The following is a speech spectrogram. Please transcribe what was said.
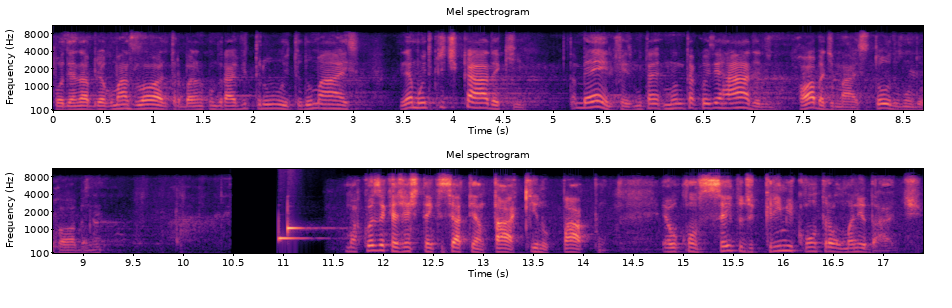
podendo abrir algumas lojas, trabalhando com drive-thru e tudo mais. Ele é muito criticado aqui. Também, ele fez muita, muita coisa errada, ele rouba demais, todo mundo rouba, né? Uma coisa que a gente tem que se atentar aqui no papo é o conceito de crime contra a humanidade.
